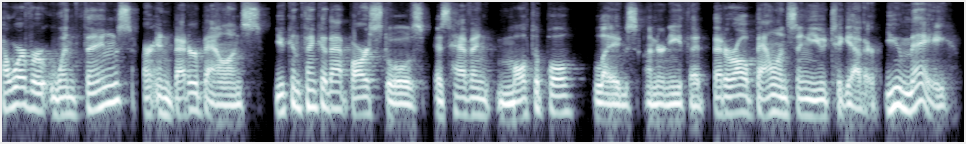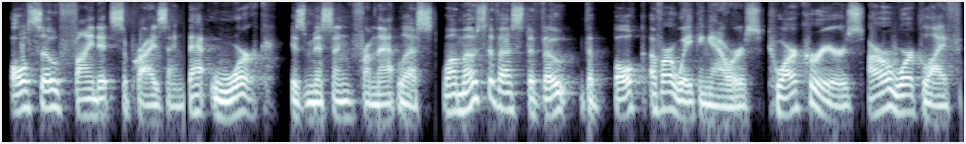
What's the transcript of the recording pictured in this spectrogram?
However, when things are in better balance, you can think of that bar stools as having multiple legs underneath it that are all balancing you together. You may also find it surprising that work is missing from that list. While most of us devote the bulk of our waking hours to our careers, our work life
